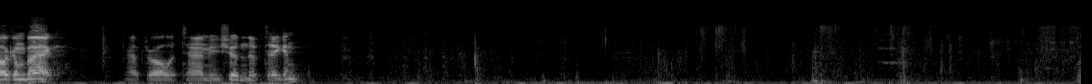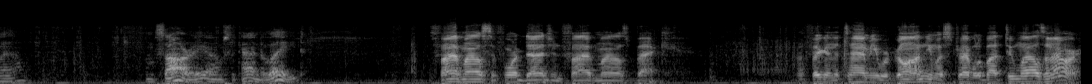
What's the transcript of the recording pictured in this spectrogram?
Welcome back. After all the time you shouldn't have taken. Well, I'm sorry. I'm so kind of late. It's five miles to Fort Dodge and five miles back. I figure in the time you were gone, you must travel about two miles an hour.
